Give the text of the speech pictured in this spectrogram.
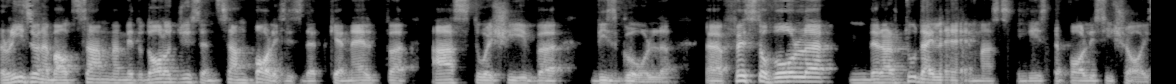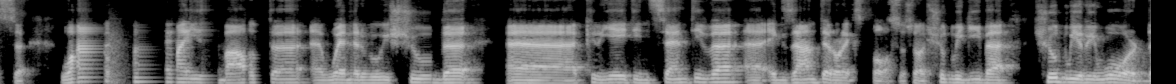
reason about some methodologies and some policies that can help us to achieve this goal. Uh, first of all, uh, there are two dilemmas in this uh, policy choice. One is about whether we should create incentive ex ante or ex post. So should we give a, should we reward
